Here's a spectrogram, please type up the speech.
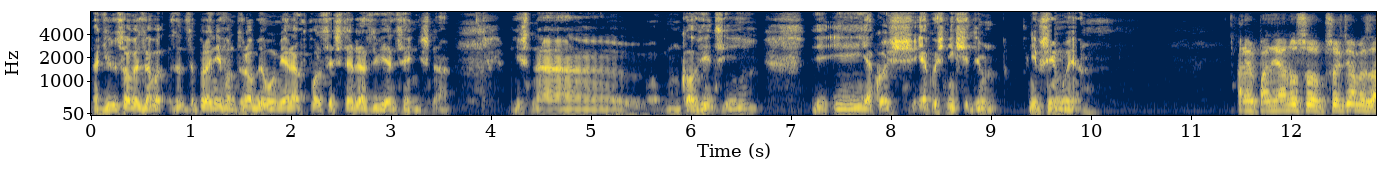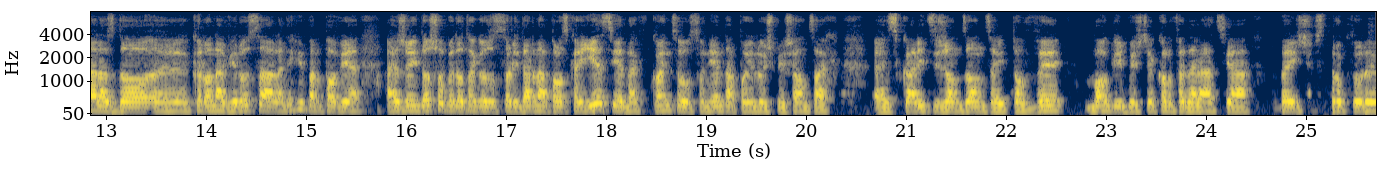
na wirusowe zapalenie wątroby umiera w Polsce cztery razy więcej niż na, niż na COVID i, i, i jakoś, jakoś nikt się tym nie przyjmuje. Panie Januszu, przejdziemy zaraz do e, koronawirusa, ale niech mi pan powie, a jeżeli doszłoby do tego, że Solidarna Polska jest jednak w końcu usunięta po iluś miesiącach e, z koalicji rządzącej, to wy moglibyście, Konfederacja, wejść w struktury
